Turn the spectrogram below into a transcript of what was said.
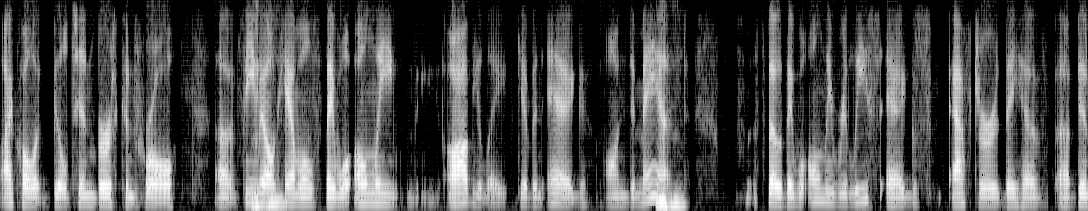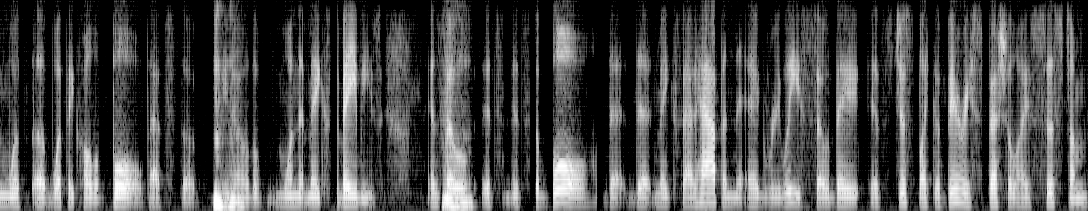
i call it built-in birth control uh, female mm-hmm. camels they will only ovulate give an egg on demand mm-hmm. So they will only release eggs after they have uh, been with uh, what they call a bull. That's the mm-hmm. you know the one that makes the babies. And so mm-hmm. it's it's the bull that that makes that happen the egg release. So they it's just like a very specialized system.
